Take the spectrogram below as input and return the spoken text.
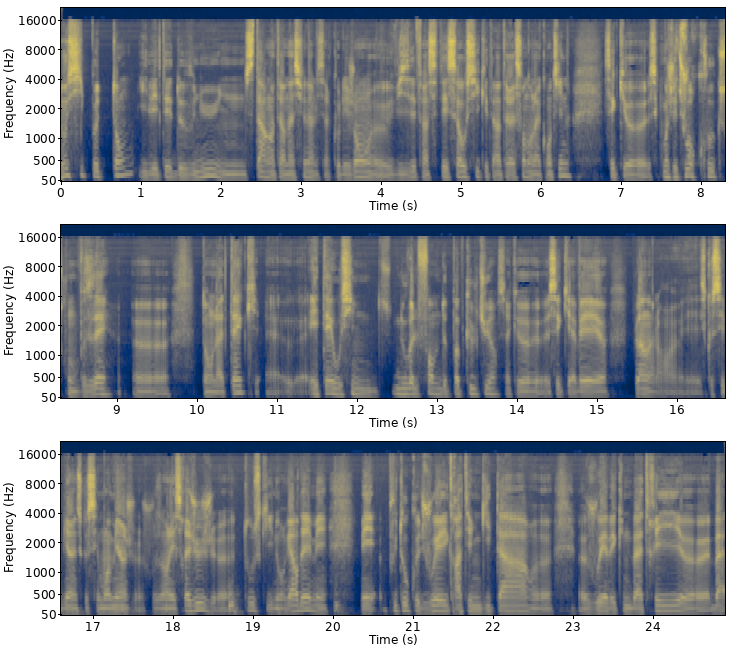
aussi peu de temps, il était devenu une star internationale. C'est-à-dire que les gens euh, visaient. Enfin, c'était ça aussi qui était intéressant dans la cantine, c'est que c'est que moi j'ai toujours cru que ce qu'on faisait euh, dans la tech était aussi une nouvelle forme de pop culture. C'est que c'est qu'il y avait plein. Alors, est-ce que c'est bien, est-ce que c'est moins bien je, vous en laisserai juge tous qui nous regardaient, mais mais plutôt que de jouer, gratter une guitare, jouer avec une batterie, bah,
